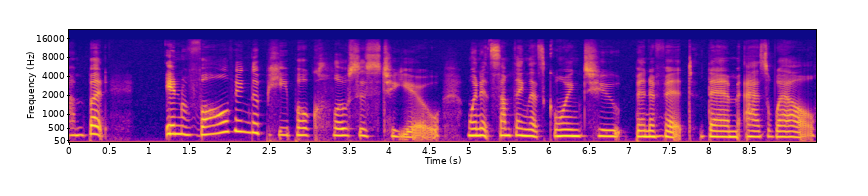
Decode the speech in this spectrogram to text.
um, but involving the people closest to you when it's something that's going to benefit them as well.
